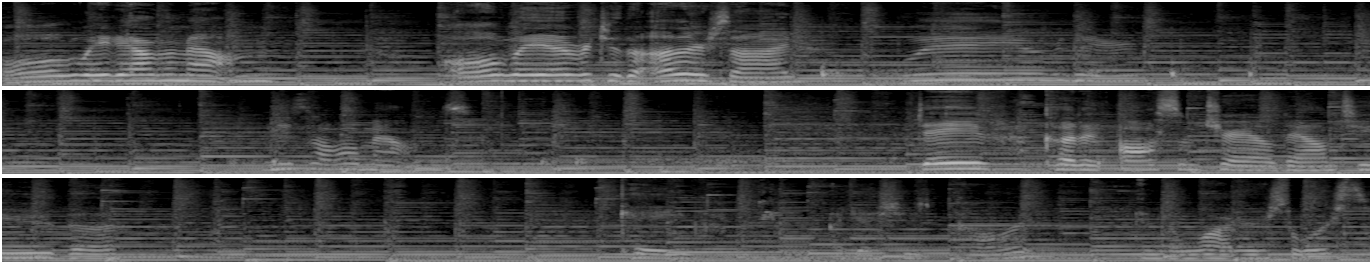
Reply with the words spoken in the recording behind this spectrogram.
all the way down the mountain, all the way over to the other side, way over there. These are all mountains. Dave cut an awesome trail down to the cave, I guess you'd call it, in the water source.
